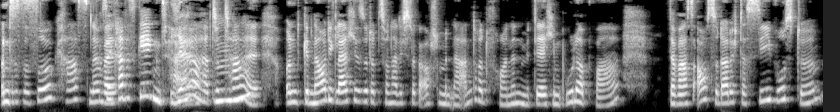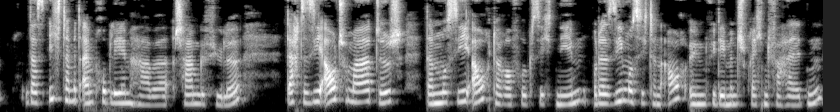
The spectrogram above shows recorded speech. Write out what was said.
Und es ist so krass, ne? Das ist ja gerade das Gegenteil. Ja, total. Mhm. Und genau die gleiche Situation hatte ich sogar auch schon mit einer anderen Freundin, mit der ich im Urlaub war. Da war es auch so, dadurch, dass sie wusste, dass ich damit ein Problem habe, Schamgefühle, dachte sie automatisch, dann muss sie auch darauf Rücksicht nehmen oder sie muss sich dann auch irgendwie dementsprechend verhalten.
